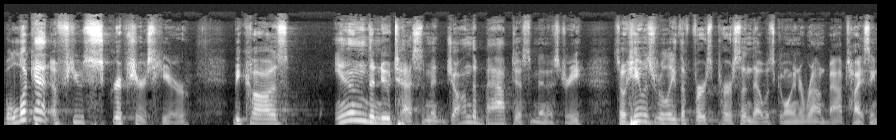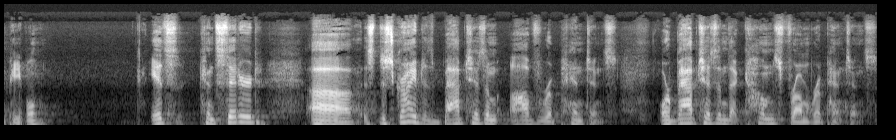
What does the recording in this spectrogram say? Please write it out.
we'll look at a few scriptures here because in the New Testament, John the Baptist ministry, so he was really the first person that was going around baptizing people. It's considered, uh, it's described as baptism of repentance or baptism that comes from repentance.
